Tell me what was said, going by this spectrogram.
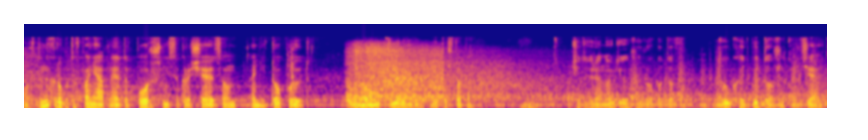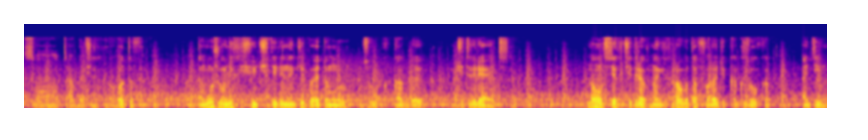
У остальных роботов понятно, это поршни сокращаются, он, они топают, но у Тира это что-то. У четвероногих же роботов звук ходьбы тоже отличается от обычных роботов. К тому же у них еще и четыре ноги, поэтому звук как бы учетверяется. Но у всех четырехногих роботов вроде как звук один.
